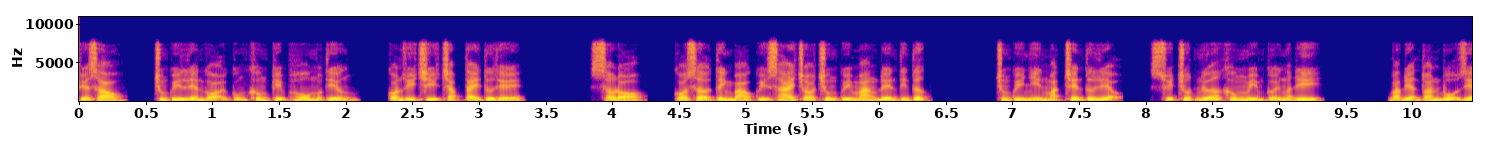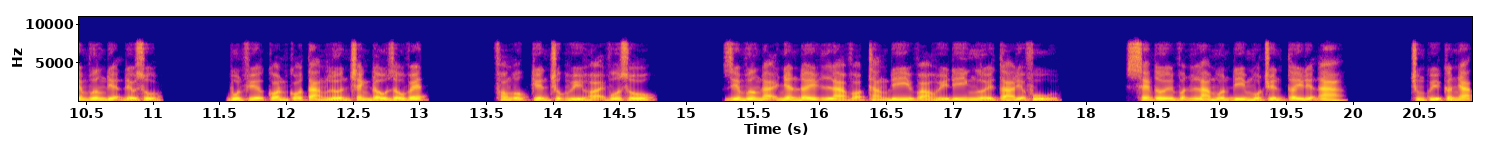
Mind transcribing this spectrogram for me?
Phía sau, trung quỳ liền gọi cũng không kịp hô một tiếng, còn duy trì chắp tay tư thế. Sau đó, có sở tình báo quỷ sai cho trung quỳ mang đến tin tức. Trung quỳ nhìn mặt trên tư liệu, suýt chút nữa không mỉm cười ngất đi. Bắc điện toàn bộ diêm vương điện đều sụp. Bốn phía còn có tảng lớn tranh đấu dấu vết. Phong ốc kiến trúc hủy hoại vô số. Diêm vương đại nhân đây là vọt thẳng đi và hủy đi người ta địa phủ. Xem tới vẫn là muốn đi một chuyến tây điện a. Trung quỷ cân nhắc,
